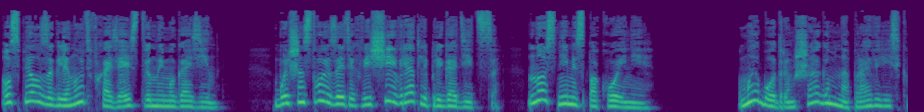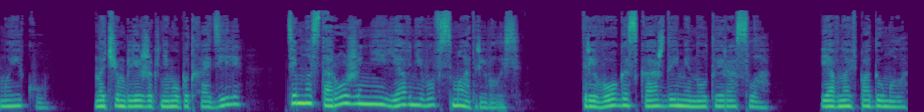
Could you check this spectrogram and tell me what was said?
Успел заглянуть в хозяйственный магазин. Большинство из этих вещей вряд ли пригодится, но с ними спокойнее. Мы бодрым шагом направились к маяку. Но чем ближе к нему подходили, тем настороженнее я в него всматривалась. Тревога с каждой минутой росла. Я вновь подумала,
